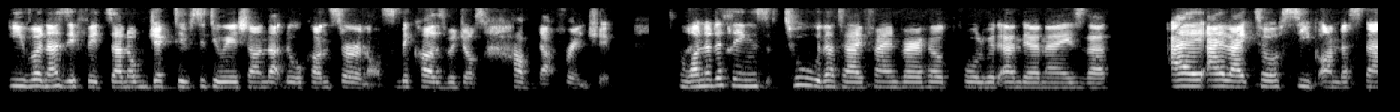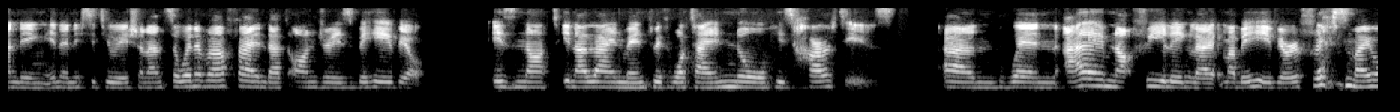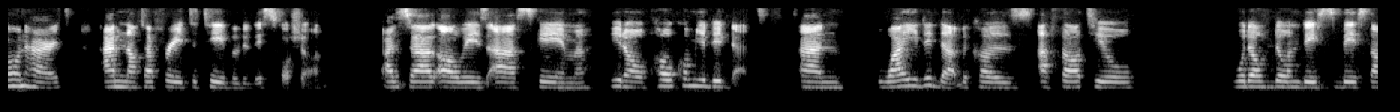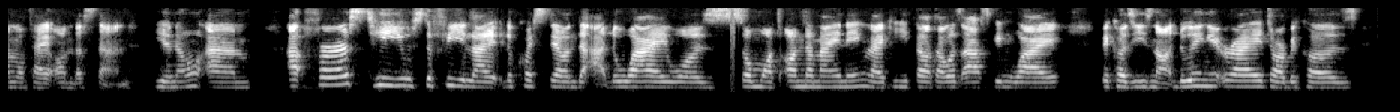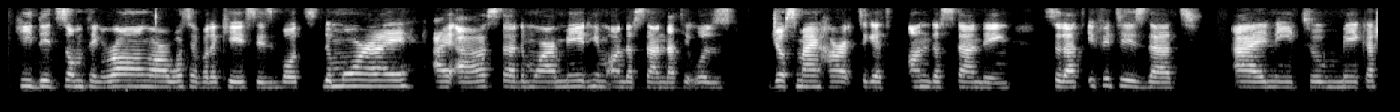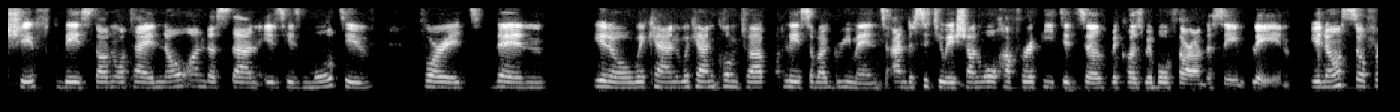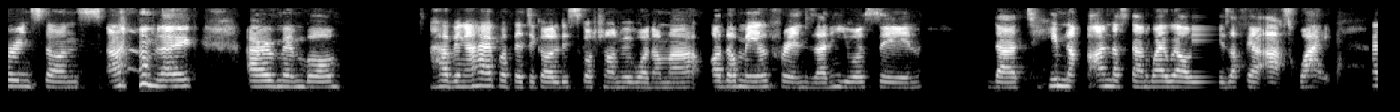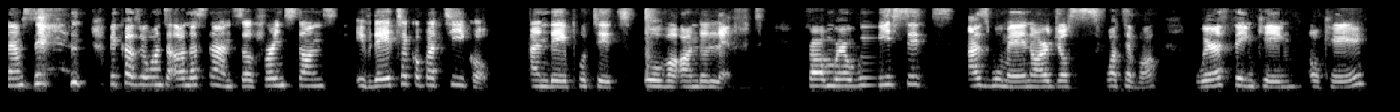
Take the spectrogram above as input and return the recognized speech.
even as if it's an objective situation that don't concern us because we just have that friendship one of the things too that I find very helpful with Andy and I is that I, I like to seek understanding in any situation. And so whenever I find that Andre's behavior is not in alignment with what I know his heart is, and when I'm not feeling like my behavior reflects my own heart, I'm not afraid to table the discussion. And so I'll always ask him, you know, how come you did that? And why you did that because I thought you would have done this based on what I understand. You know, um, at first he used to feel like the question, the the why was somewhat undermining. Like he thought I was asking why because he's not doing it right or because he did something wrong or whatever the case is. But the more I I asked, the more I made him understand that it was just my heart to get understanding so that if it is that I need to make a shift based on what I now understand is his motive for it, then you know we can we can come to a place of agreement and the situation won't have to repeat itself because we both are on the same plane you know? So for instance i'm like i remember having a hypothetical discussion with one of my other male friends and he was saying that him not understand why we always have to ask why. And I'm saying because we want to understand. So for instance, if they take up a teacup and they put it over on the left, from where we sit as women or just whatever, we're thinking, okay,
